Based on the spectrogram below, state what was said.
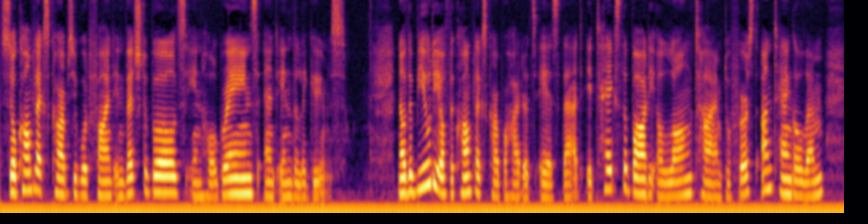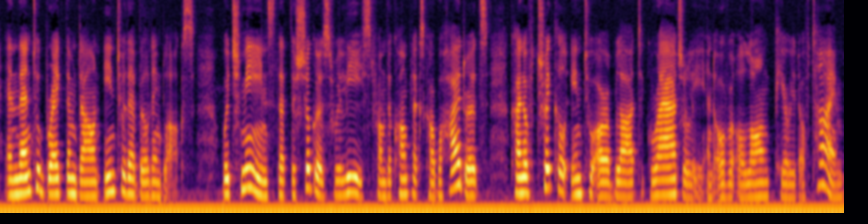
So, complex carbs you would find in vegetables, in whole grains, and in the legumes. Now, the beauty of the complex carbohydrates is that it takes the body a long time to first untangle them and then to break them down into their building blocks which means that the sugars released from the complex carbohydrates kind of trickle into our blood gradually and over a long period of time.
